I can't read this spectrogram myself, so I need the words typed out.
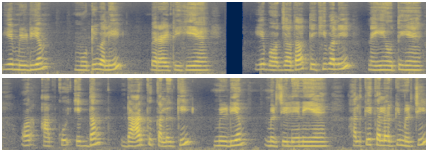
ये मीडियम मोटी वाली वैरायटी की हैं। ये बहुत ज़्यादा तीखी वाली नहीं होती हैं और आपको एकदम डार्क कलर की मीडियम मिर्ची लेनी है। हल्के कलर की मिर्ची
